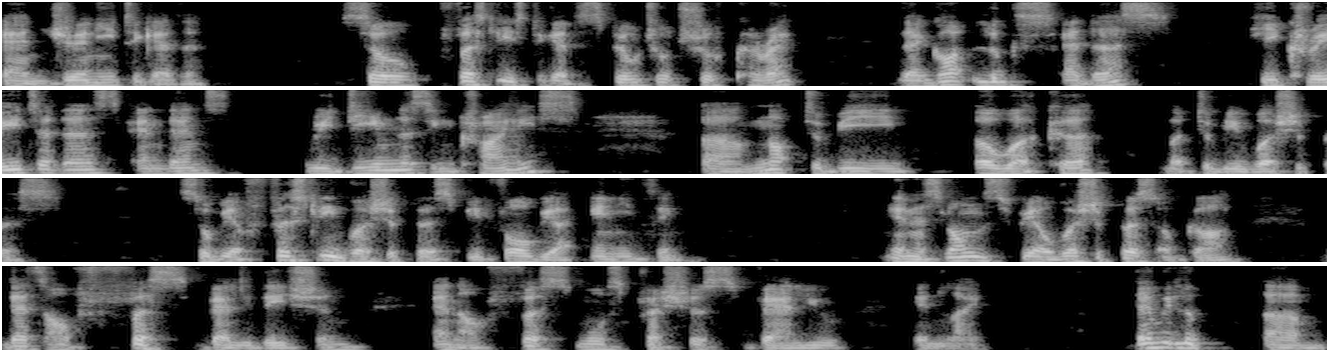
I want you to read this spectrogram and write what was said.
and journey together. So, firstly, is to get the spiritual truth correct that God looks at us, He created us, and then redeemed us in Christ, um, not to be a worker, but to be worshippers. So, we are firstly worshippers before we are anything. And as long as we are worshippers of God, that's our first validation and our first most precious value in life. Then we look um,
